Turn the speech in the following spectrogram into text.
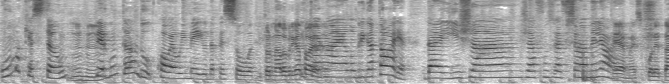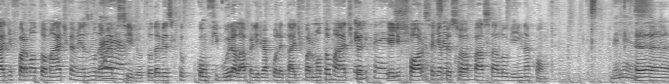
uma questão Uhum. perguntando qual é o e-mail da pessoa. E torná-la obrigatória. E né? tornar ela obrigatória. Daí já, já vai funcionar melhor. É, mas coletar de forma automática mesmo não é, É. possível. Toda vez que tu configura lá para ele já coletar de forma automática, Ele ele força que a a pessoa conta. faça login na conta. Beleza. É,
